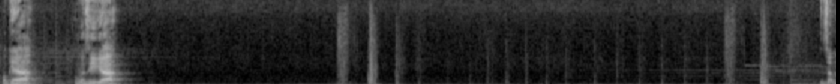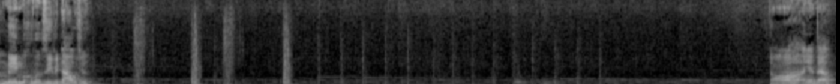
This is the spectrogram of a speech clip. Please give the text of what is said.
Ok kìa, Không được gì kìa. Dẫm mìn mà không được gì với đau chứ. Đó em thấy không?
